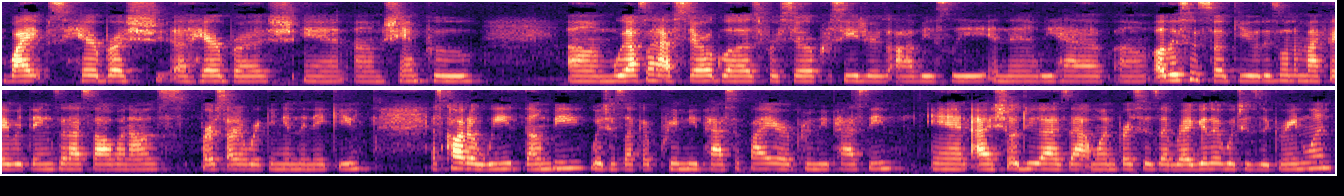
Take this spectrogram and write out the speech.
wipes, hairbrush, a hairbrush, and um, shampoo, um, we also have sterile gloves for sterile procedures, obviously. And then we have, um, oh, this is so cute. This is one of my favorite things that I saw when I was first started working in the NICU. It's called a Wee Thumbie, which is like a preemie pacifier or preemie passy. And I showed you guys that one versus a regular, which is the green one.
